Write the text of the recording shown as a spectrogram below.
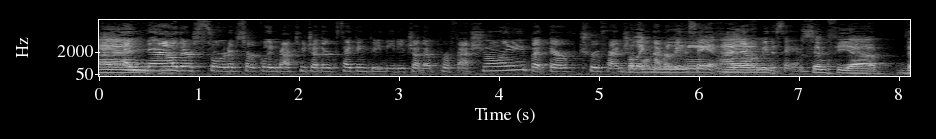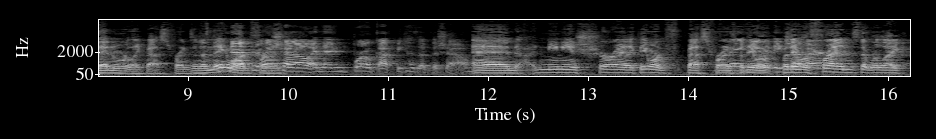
And, And, now they're sort of circling back to each other because I think they need each other professionally, but their true friendship but like will never be the same. Will never be the same. Cynthia then were like best friends, and then they Met weren't through friends. the show and then broke up because of the show. And Nene and Sheree, like they weren't best friends, They but they were, but they were friends that were like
